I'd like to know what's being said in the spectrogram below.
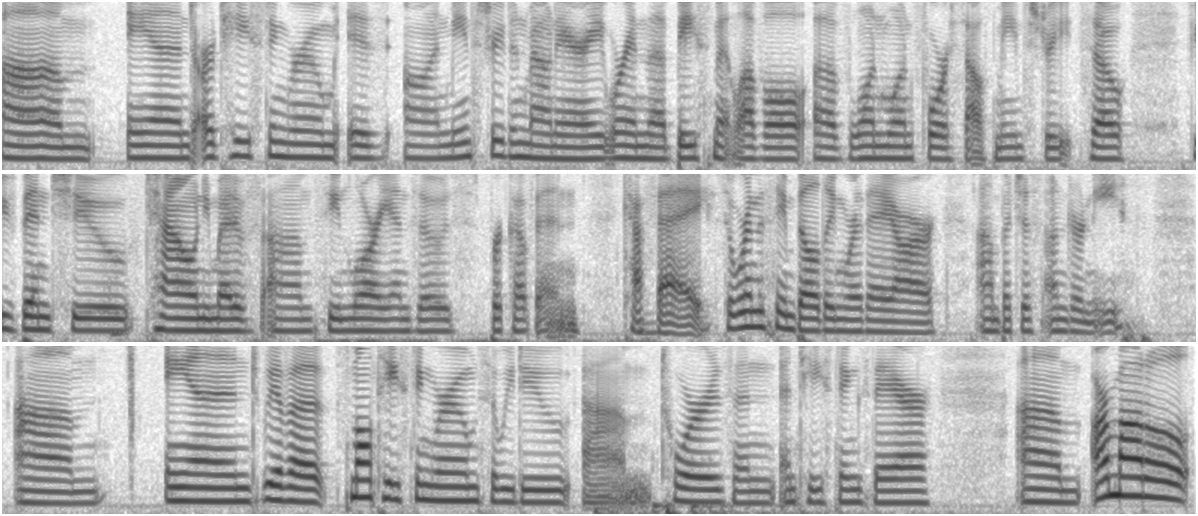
Um, and our tasting room is on Main Street in Mount Airy. We're in the basement level of 114 South Main Street. So if you've been to town, you might have um, seen Lorienzo's Brick Oven Cafe. So we're in the same building where they are, um, but just underneath. Um, and we have a small tasting room, so we do um, tours and, and tastings there. Um, our model,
